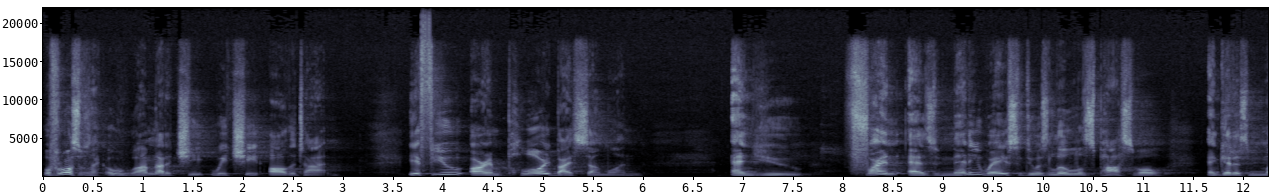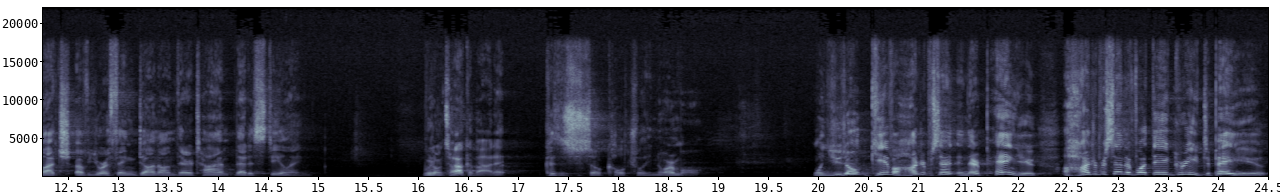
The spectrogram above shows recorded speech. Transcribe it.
Well, for most of us, like, oh, I'm not a cheat. We cheat all the time. If you are employed by someone and you find as many ways to do as little as possible and get as much of your thing done on their time, that is stealing. We don't talk about it because it's just so culturally normal. When you don't give 100% and they're paying you 100% of what they agreed to pay you,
